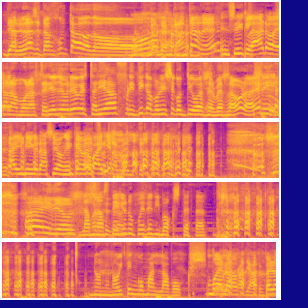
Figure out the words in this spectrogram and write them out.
Dianela, se te han juntado dos. No. Me encantan, ¿eh? Sí, claro. O sea, eh. la monasterio yo creo que estaría fritica por irse contigo de cerveza ahora, ¿eh? Sí, a inmigración, es que me vaya. Exactamente. Ay, Dios. La monasterio no puede ni boxtezar. No, no, no, hoy tengo más la box. Bueno, pero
